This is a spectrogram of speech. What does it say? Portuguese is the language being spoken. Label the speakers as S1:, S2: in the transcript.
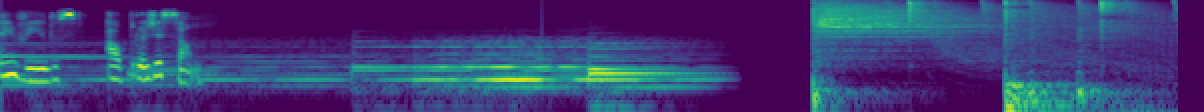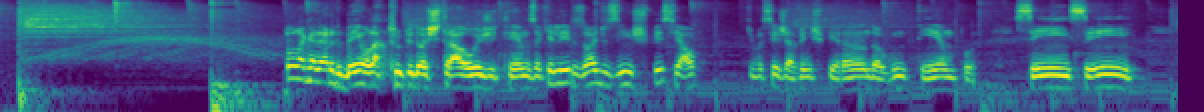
S1: bem-vindos ao Projeção.
S2: Olá, galera do bem, olá, trupe do Astral. Hoje temos aquele episódiozinho especial que você já vem esperando há algum tempo. Sim, sim,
